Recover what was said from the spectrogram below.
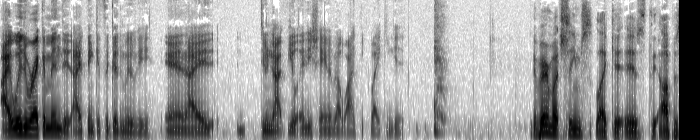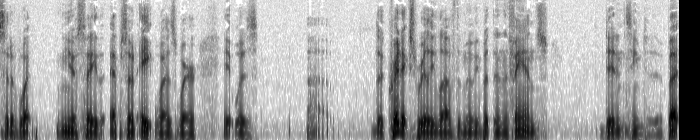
I would recommend it. I think it's a good movie, and I do not feel any shame about liking, liking it. It very much seems like it is the opposite of what you know, say episode eight was, where it was uh, the critics really loved the movie, but then the fans didn't seem to. But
